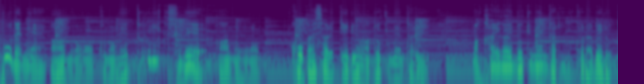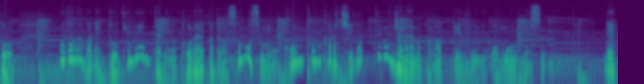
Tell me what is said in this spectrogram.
方でねあのこのネットフリックスであの公開されているようなドキュメンタリー、まあ、海外ドキュメンタリーに比べるとまたなんかねドキュメンタリーの捉え方がそもそも根本から違ってるんじゃないのかなっていうふうに思うんです。で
